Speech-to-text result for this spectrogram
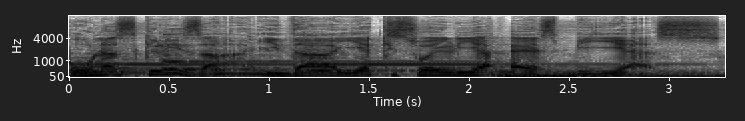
Unasikiliza idhaa ya Kiswahili ya SBS.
